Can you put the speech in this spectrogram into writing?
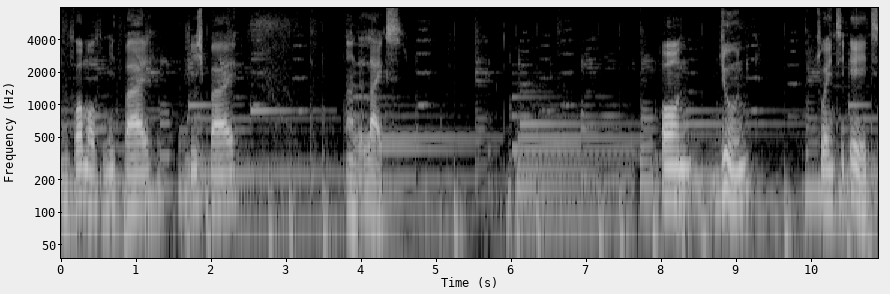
in form of meat pie, fish pie, and the likes. On June 28,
